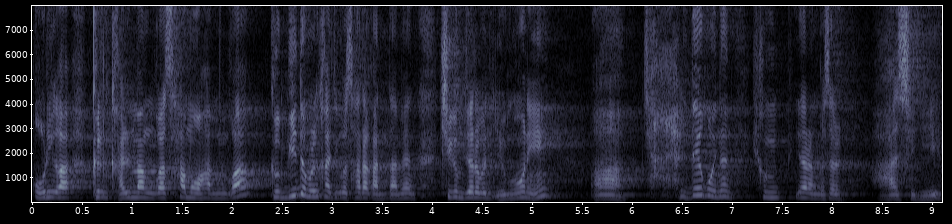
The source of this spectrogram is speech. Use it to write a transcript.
우리가 그런 갈망과 사모함과 그 믿음을 가지고 살아간다면 지금 여러분 영혼이 아, 잘 되고 있는 형편이라는 것을 아시기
